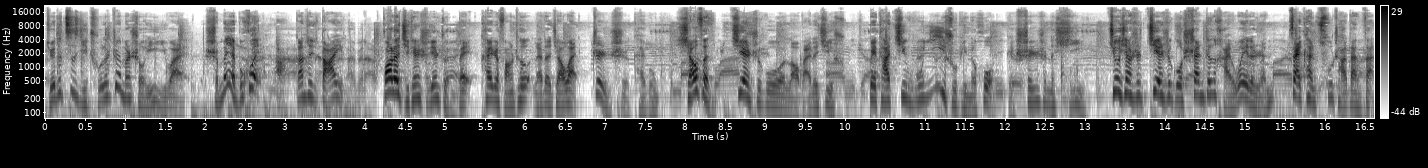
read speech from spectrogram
觉得自己除了这门手艺以外，什么也不会啊，干脆就答应了。花了几天时间准备，开着房车来到郊外，正式开工。小粉见识过老白的技术，被他近乎艺术品的货给深深的吸引，就像是见识过山珍海味的人，再看粗茶淡饭，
